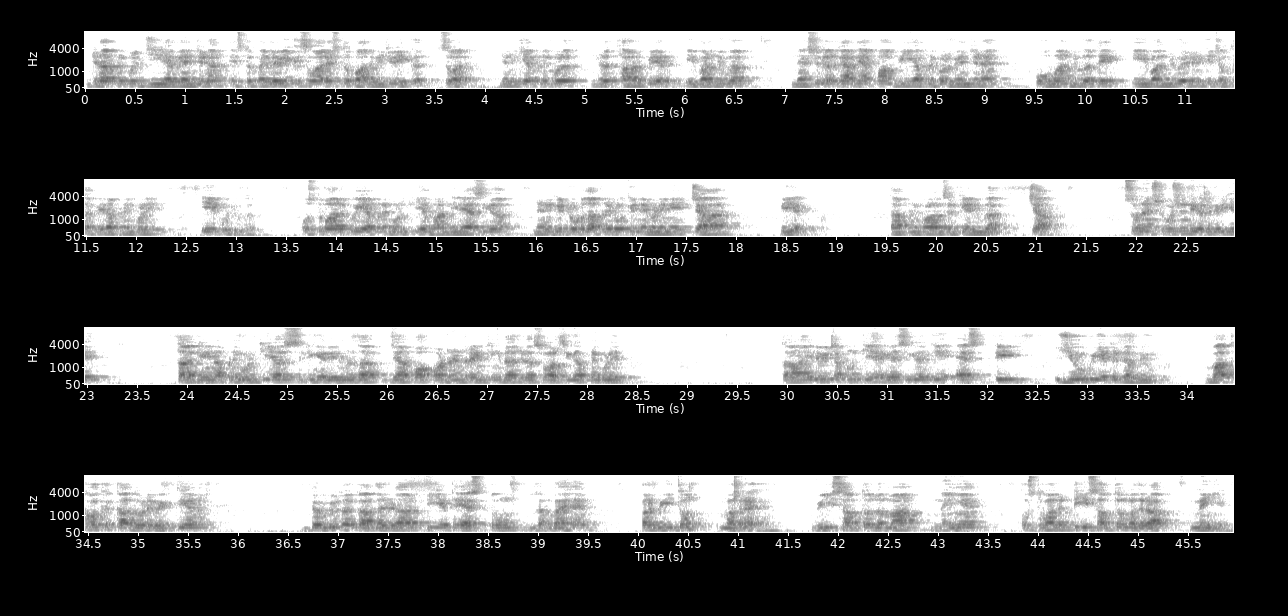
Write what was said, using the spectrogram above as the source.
ਜਿਹੜਾ ਆਪਣੇ ਕੋਲ ਜੀ ਆ ਵਿਅੰਜਨ ਆ ਇਸ ਤੋਂ ਪਹਿਲੇ ਵੀ ਇੱਕ ਸਵਾਰ ਹੈ, ਇਸ ਤੋਂ ਬਾਅਦ ਵਿੱਚ ਵੀ ਇੱਕ ਸਵਾਰ ਹੈ। ਯਾਨੀ ਕਿ ਆਪਣੇ ਕੋਲ ਜਿਹੜਾ ਥਰਡ ਪੇਅਰ ਇਹ ਬਣ ਜਾਊਗਾ ਨੈਕਸਟ ਗੱਲ ਕਰਦੇ ਹਾਂ ਆਪਾਂ ਬੀ ਆਪਣੇ ਕੋਲ ਵਿਅੰਜਨ ਹੈ ਉਹ ਬਣ ਜਾਊਗਾ ਤੇ ਏ ਬਣ ਜਾਊਗਾ ਯਾਨੀ ਕਿ ਚੌਥਾ ਪੇਅਰ ਆਪਣੇ ਕੋਲੇ ਏ ਹੋ ਜਾਊਗਾ ਉਸ ਤੋਂ ਬਾਅਦ ਕੋਈ ਆਪਣੇ ਕੋਲ ਕੀ ਆ ਬਣ ਨਹੀਂ ਰਿਹਾ ਸੀਗਾ। ਯਾਨੀ ਕਿ ਟੋਟਲ ਆਪਣੇ ਕੋਲ ਕਿੰਨੇ ਬਣੇ ਨੇ? 4 ਪੇਅਰ ਤਾਂ ਆਪਣੇ ਕੋਲ ਆਨਸਰ ਕੀ ਆ ਜਾਊਗਾ 4 ਸੋ ਨੈਕਸਟ ਕੁਐਸਚਨ ਦੀ ਗੱਲ ਕਰੀਏ, ਤਾਂ ਅਗੇਨ ਆਪਣੇ ਕੋਲ ਕੀ ਆ? ਸਿਟਿੰਗ ਅਰੇਂਜਮੈਂਟ ਦਾ ਜਾਂ ਆਪਾਂ ਆਰਡਰ ਐਂਡ ਰੈਂਕਿੰਗ ਦਾ ਜਿਹੜਾ ਸਵਾਲ ਸੀਗਾ ਆਪਣੇ ਕੋਲੇ। ਤਾਂ ਇਹਦੇ ਵਿੱਚ ਆਪਾਂ ਨੂੰ ਕਿਹਾ ਗਿਆ ਸੀਗਾ ਕਿ ਐਸ ਟੀ ਯੂ ਵੀ ਅਤੇ ਡਬਲਿਊ ਵੱਖ-ਵੱਖ ਕੱਦ ਵਾਲੇ ਵਿਅਕਤੀ ਹਨ। ਡਬਲਿਊ ਦਾ ਕੱਦ ਜਿਹੜਾ ਟੀ ਅਤੇ ਐਸ ਤੋਂ ਲੰਬਾ ਹੈ, ਪਰ ਵੀ ਤੋਂ ਮਧਰਾ ਹੈ। ਵੀ ਸਭ ਤੋਂ ਲੰਮਾ ਨਹੀਂ ਹੈ, ਉਸ ਤੋਂ ਬਾਅਦ ਟੀ ਸਭ ਤੋਂ ਮਧਰਾ ਨਹੀਂ ਹੈ।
